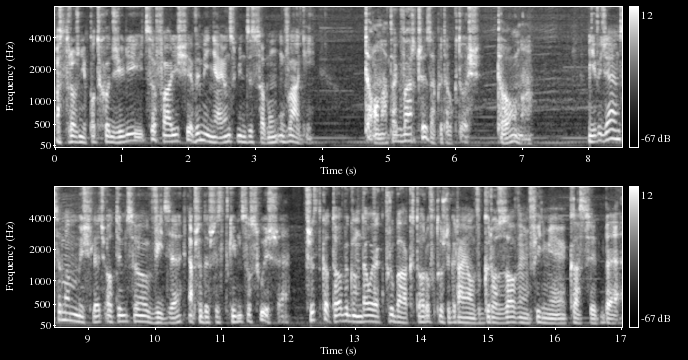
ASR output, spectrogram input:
Ostrożnie podchodzili i cofali się, wymieniając między sobą uwagi. To ona tak warczy? zapytał ktoś. To ona. Nie wiedziałem, co mam myśleć o tym, co widzę, a przede wszystkim, co słyszę. Wszystko to wyglądało jak próba aktorów, którzy grają w grozowym filmie klasy B.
